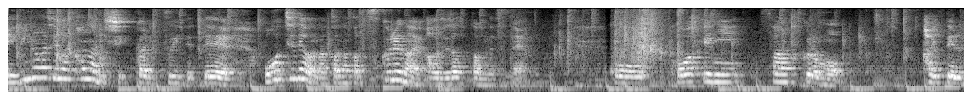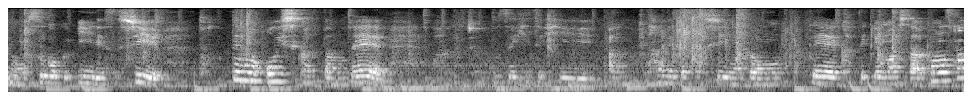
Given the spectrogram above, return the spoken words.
エビの味がかなりしっかりついててお家ではなかなか作れない味だったんですね。こう小分けに3袋も入ってるのもすごくいいですしとっても美味しかったのでちょっとぜひぜひあの食べてほしいなと思って買ってきました。この3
